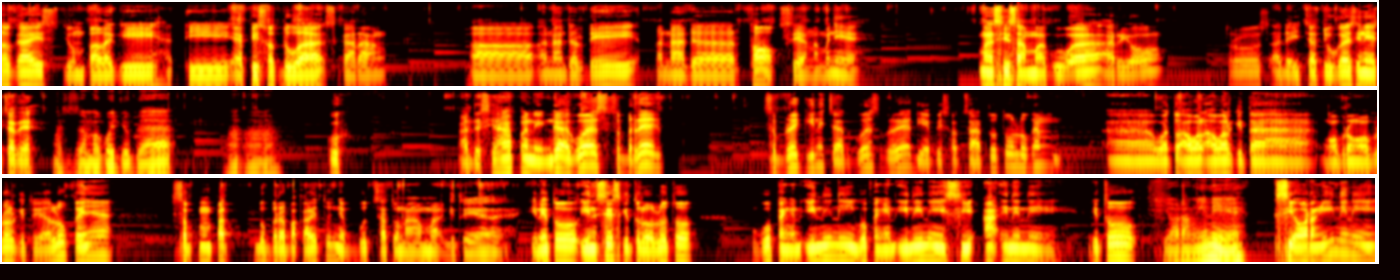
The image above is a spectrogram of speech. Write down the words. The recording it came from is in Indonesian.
Halo guys, jumpa lagi di episode 2 sekarang. Uh, another day, another talks ya namanya ya. Masih sama gua Aryo. Terus ada Icat juga sini Icat ya. Masih sama gue juga. Uh-uh. Ada siapa nih? Enggak, gua sebenarnya sebenarnya gini Cat, gue sebenarnya di episode 1 tuh lu kan uh, waktu awal-awal kita ngobrol-ngobrol gitu ya, lu kayaknya sempat beberapa kali tuh nyebut satu nama gitu ya. Ini tuh insist gitu loh, lu tuh gue pengen ini nih, gue pengen ini nih, si A ini nih. Itu Si orang ini ya. si orang ini nih.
